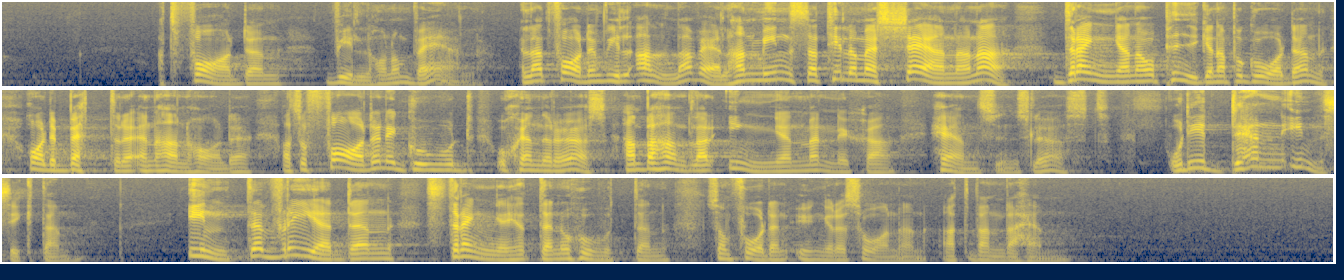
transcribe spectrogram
Att Fadern vill honom väl. Eller att Fadern vill alla väl. Han minns att till och med tjänarna, drängarna och pigorna på gården har det bättre än han har det. Alltså Fadern är god och generös. Han behandlar ingen människa hänsynslöst. Och det är den insikten, inte vreden, strängheten och hoten som får den yngre sonen att vända hem.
